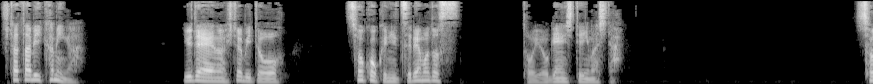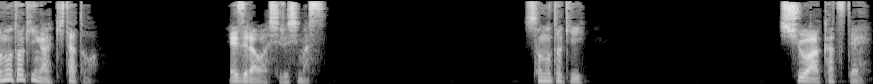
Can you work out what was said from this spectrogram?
再び神がユダヤの人々を祖国に連れ戻すと予言していました。その時が来たと、エズラは記します。その時、主はかつて、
